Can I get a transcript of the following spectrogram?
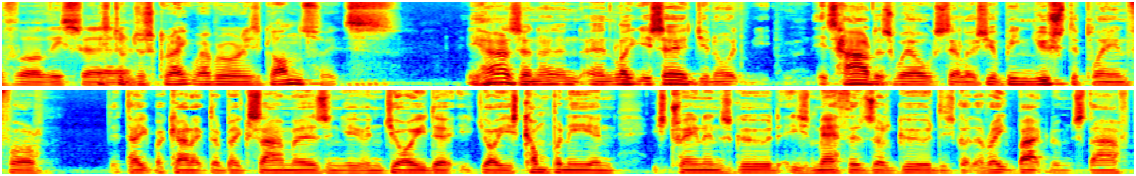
of uh, this. Uh, he's done just great wherever he's gone, so it's He has, and, and and like you said, you know, it's hard as well, Stelios. You've been used to playing for the type of character Big Sam is, and you've enjoyed it. You enjoy his company, and his training's good. His methods are good. He's got the right backroom staff.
